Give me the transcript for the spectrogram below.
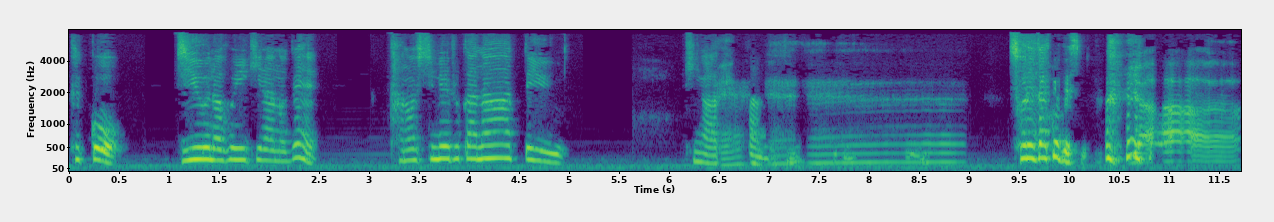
結構自由な雰囲気なので、楽しめるかなーっていう気があったんですね。えそれだけです。ー、いやー、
